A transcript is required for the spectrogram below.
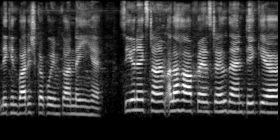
لیکن بارش کا کوئی امکان نہیں ہے۔ سی یو نیکسٹ ٹائم اللہ حافظ. ٹیل دین ٹیک کیئر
